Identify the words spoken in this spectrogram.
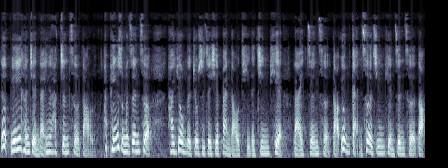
这原因很简单，因为它侦测到了。它凭什么侦测？它用的就是这些半导体的晶片来侦测到，用感测晶片侦测到。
